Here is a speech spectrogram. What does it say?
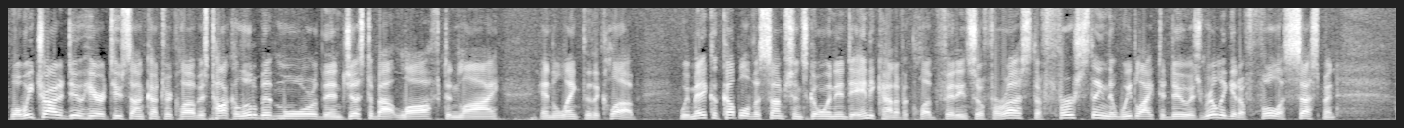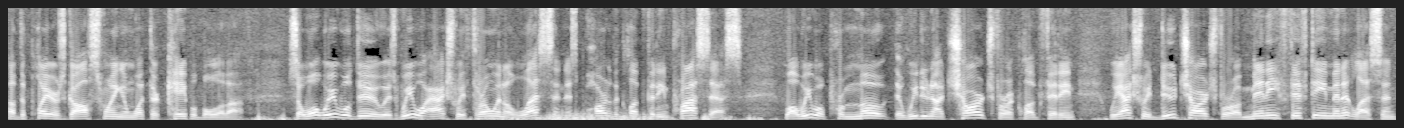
What we try to do here at Tucson Country Club is talk a little bit more than just about loft and lie and the length of the club. We make a couple of assumptions going into any kind of a club fitting, so for us, the first thing that we'd like to do is really get a full assessment of the player's golf swing and what they're capable of. So what we will do is we will actually throw in a lesson as part of the club fitting process. While we will promote that we do not charge for a club fitting, we actually do charge for a mini 15 minute lesson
